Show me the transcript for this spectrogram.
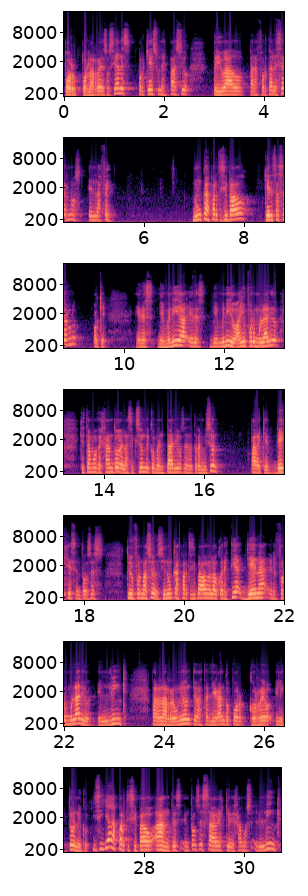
por, por las redes sociales porque es un espacio privado para fortalecernos en la fe. ¿Nunca has participado? ¿Quieres hacerlo? Ok eres bienvenida, eres bienvenido. Hay un formulario que estamos dejando en la sección de comentarios de esta transmisión para que dejes entonces tu información. Si nunca has participado de la Eucaristía, llena el formulario. El link para la reunión te va a estar llegando por correo electrónico. Y si ya has participado antes, entonces sabes que dejamos el link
